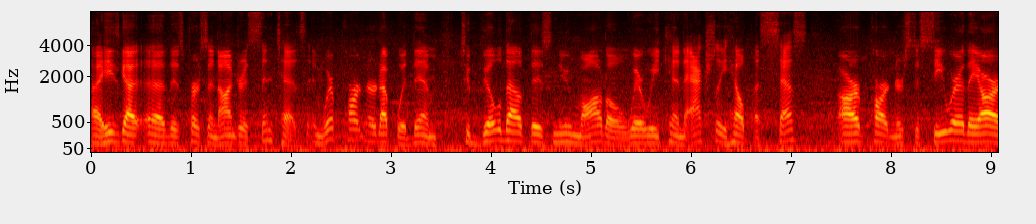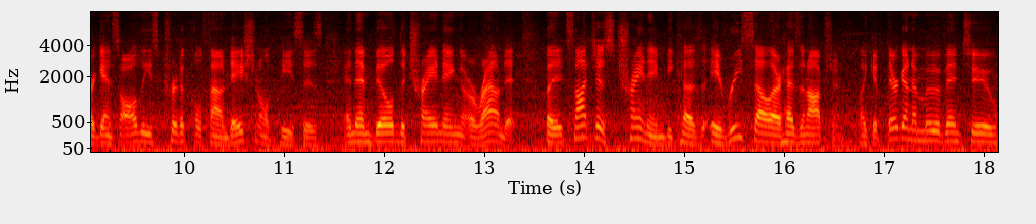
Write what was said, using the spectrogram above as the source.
uh, he's got uh, this person, Andres Sintes, and we're partnered up with them to build out this new model where we can actually help assess our partners to see where they are against all these critical foundational pieces and then build the training around it. But it's not just training because a reseller has an option. Like if they're going to move into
